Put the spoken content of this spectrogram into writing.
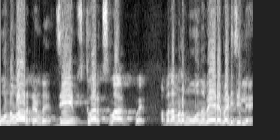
മൂന്ന് പാർട്ട് ഉണ്ട്. ജെയിംസ് ക്ലർക്സ് മാർക്വൽ അപ്പൊ നമ്മൾ മൂന്ന് പേരെ പഠിച്ചില്ലേ?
